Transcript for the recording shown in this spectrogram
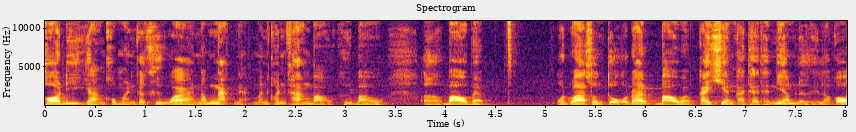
ข้อดีอย่างของมันก็คือว่าน้ำหนักเนี่ยมันค่อนข้างเบาคือเบาเออเบาแบบ โอ๊ตว่าส่วนตัวโอ๊ตว่าเบาแบบใกล้เคียงกับไทเทเนียมเลย แล้วก็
